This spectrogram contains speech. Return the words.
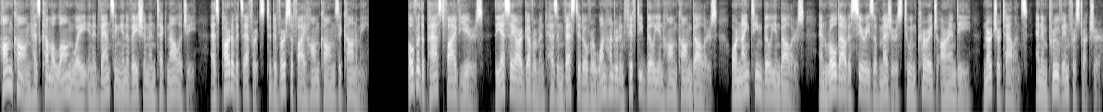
Hong Kong has come a long way in advancing innovation and technology, as part of its efforts to diversify Hong Kong's economy. Over the past five years, the SAR government has invested over 150 billion Hong Kong dollars, or 19 billion dollars, and rolled out a series of measures to encourage R&D, nurture talents, and improve infrastructure.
